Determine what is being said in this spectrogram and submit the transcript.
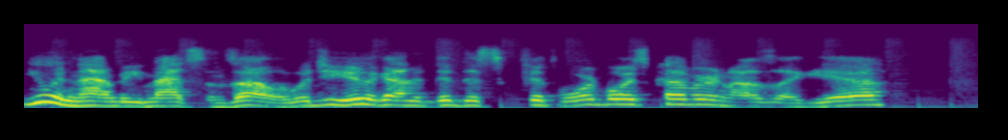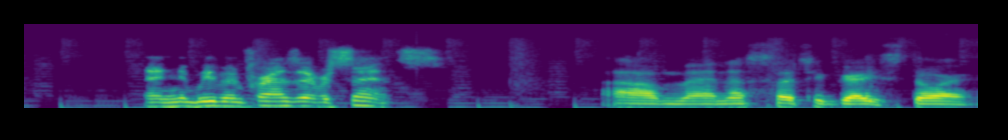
you wouldn't have to be Matt Sonzala, would you? You're the guy that did this Fifth Ward Boys cover? And I was like, yeah. And we've been friends ever since. Oh man, that's such a great story.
